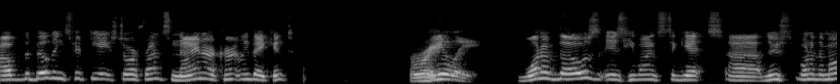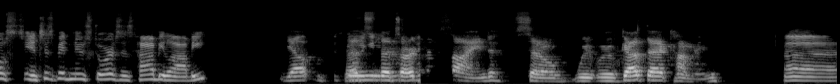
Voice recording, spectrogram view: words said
of the building's 58 storefronts, nine are currently vacant. really. One of those is he wants to get uh new one of the most anticipated new stores is Hobby Lobby. Yep, that's in- that's already been signed, so we we've got that coming. Uh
